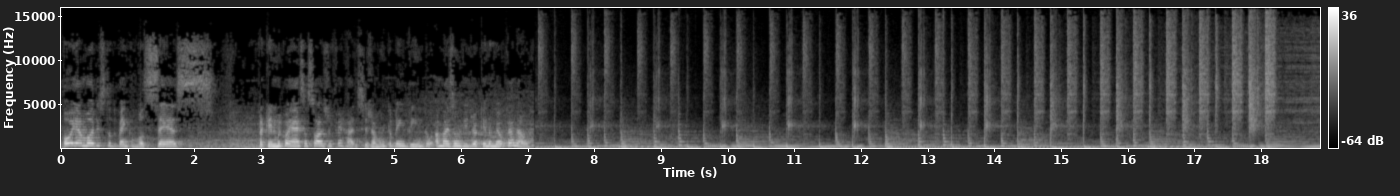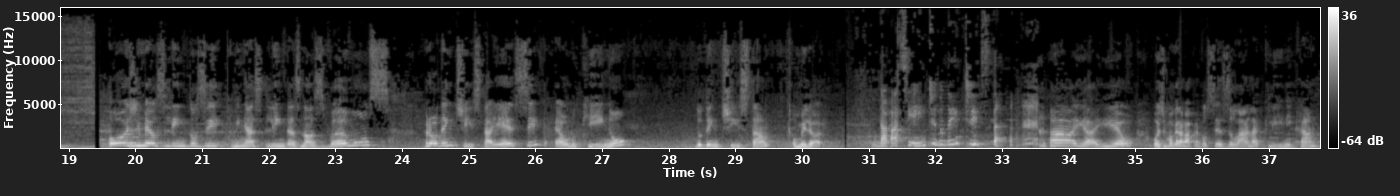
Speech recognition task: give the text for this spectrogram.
Oi, amores, tudo bem com vocês? Pra quem não me conhece, eu sou a Gil Ferrari. Seja muito bem-vindo a mais um vídeo aqui no meu canal. Hoje, meus lindos e minhas lindas, nós vamos pro dentista. Esse é o lookinho do dentista, ou melhor, da paciente do dentista. Ai, ai, eu hoje vou gravar pra vocês lá na clínica,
